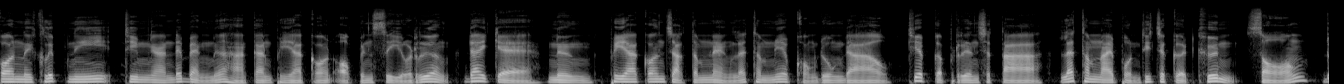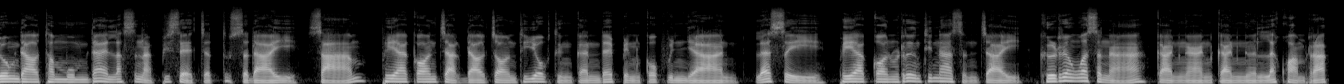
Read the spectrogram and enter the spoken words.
กรณ์ในคลิปนี้ ทีมงานได้แบ่งเนื้อหาการพยากรณ์ออกเป็น 4 เรื่อง ได้แก่ 1. พยากรณ์จากตำแหน่งและทำเนียบของดวงดาว เทียบกับเรือนชะตา และทำนายผลที่จะเกิดขึ้น 2. ดวงดาวทำมุมได้ลักษณะพิเศษจตุสดัย 3. พยากรณ์จากดาวจรที่โยกถึงกันได้เป็นก๊กวิญญาณ และ 4. พยากรณ์เรื่องที่น่าสนใจ คือเรื่องวาสนา การงานการเงินและความรัก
